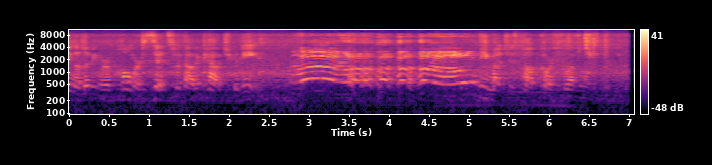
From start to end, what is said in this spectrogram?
In the living room, Homer sits without a couch beneath. He munches popcorn glumly.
